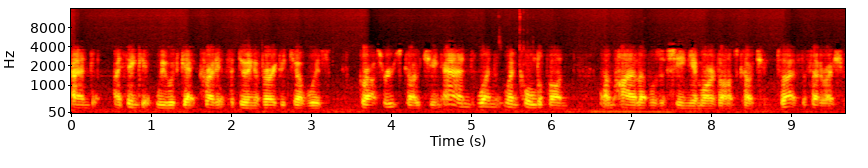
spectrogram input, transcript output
and I think it, we would get credit for doing a very good job with grassroots coaching and when when called upon, um, higher levels of senior, more advanced coaching. So that's the federation.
